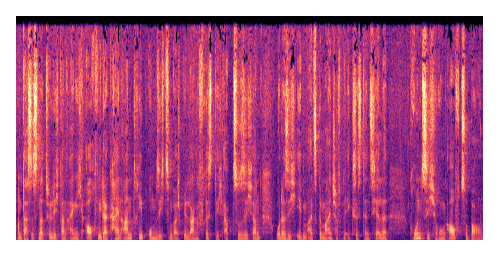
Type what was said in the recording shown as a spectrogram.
Und das ist natürlich dann eigentlich auch wieder kein Antrieb, um sich zum Beispiel langfristig abzusichern oder sich eben als Gemeinschaft eine existenzielle Grundsicherung aufzubauen.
